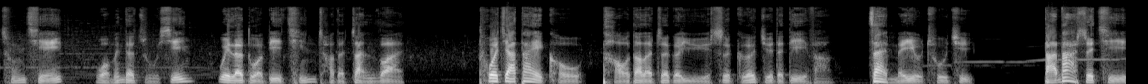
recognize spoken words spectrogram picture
从前我们的祖先为了躲避秦朝的战乱，拖家带口逃到了这个与世隔绝的地方，再没有出去。打那时起，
